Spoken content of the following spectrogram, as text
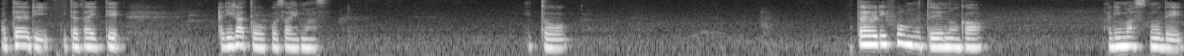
お便りいただいてありがとうございます。えっとお便りフォームというのがありますのでえっ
